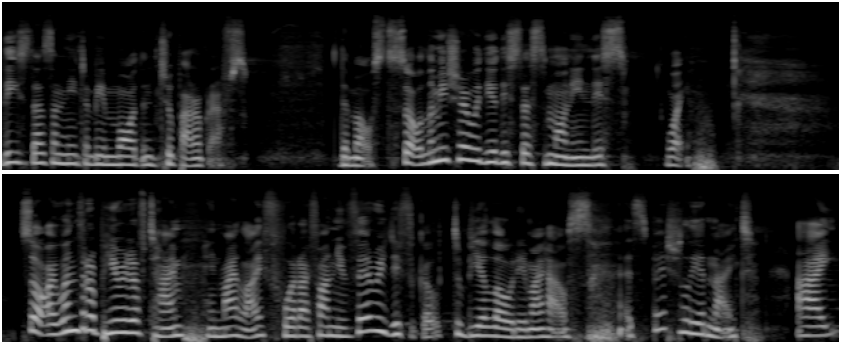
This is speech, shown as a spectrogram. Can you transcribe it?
this doesn't need to be more than two paragraphs, the most. So let me share with you this testimony in this way. So I went through a period of time in my life where I found it very difficult to be alone in my house, especially at night. I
